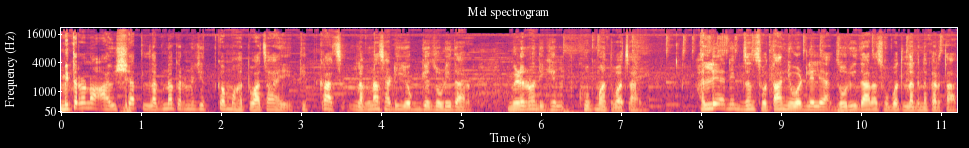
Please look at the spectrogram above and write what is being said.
मित्रांनो आयुष्यात लग्न करणं जितकं महत्त्वाचं आहे तितकाच लग्नासाठी योग्य जोडीदार मिळणं देखील खूप महत्त्वाचं आहे. हल्ली अनेक जण स्वतः निवडलेल्या जोडीदारासोबत लग्न करतात.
